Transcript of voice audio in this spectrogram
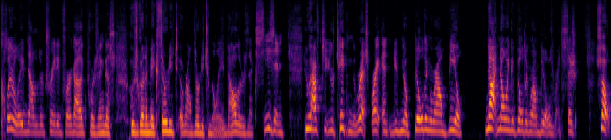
Clearly, now that they're trading for a guy like Porzingis, who's going to make thirty around thirty-two million dollars next season, you have to. You're taking the risk, right? And you know, building around Beal, not knowing if building around Beal is the right decision. So,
